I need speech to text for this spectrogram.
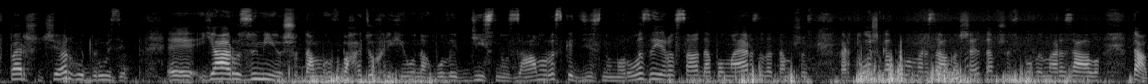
В першу чергу, друзі, е, я розумію, що там в багатьох регіонах були дійсно заморозки, дійсно морози і розсада померзла, там щось картошка померзала, ще там щось повимерзало. Так,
